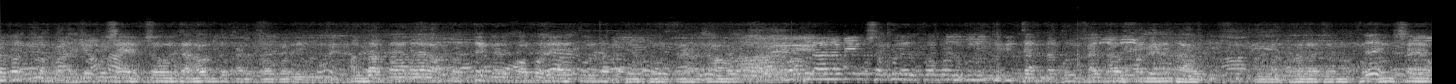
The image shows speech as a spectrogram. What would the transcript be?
রহমান সাহেব সহ যারা অন্ধকার খবরে আল্লাহ তাআলা প্রত্যেকের খবরে পৌঁছে দাও রব্বুল কবর সকলের থেকে জান্নাতুল ফেরদাউস বানিয়ে দাও আল্লাহ তাআলা যেন ফজল সাহেব,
